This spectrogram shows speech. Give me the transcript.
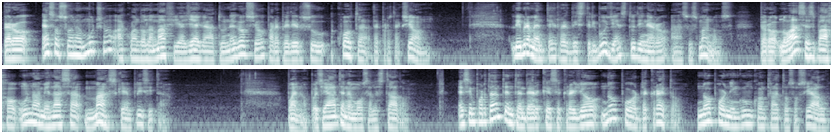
pero eso suena mucho a cuando la mafia llega a tu negocio para pedir su cuota de protección. Libremente redistribuyes tu dinero a sus manos, pero lo haces bajo una amenaza más que implícita. Bueno, pues ya tenemos el Estado. Es importante entender que se creyó no por decreto, no por ningún contrato social,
